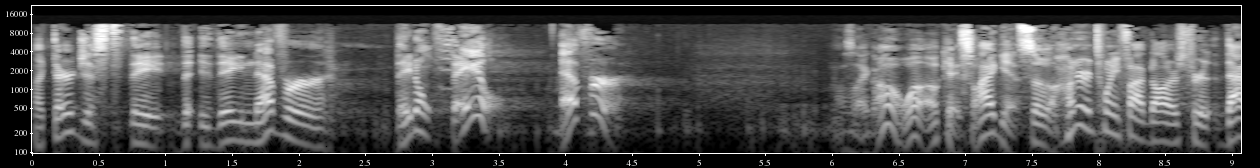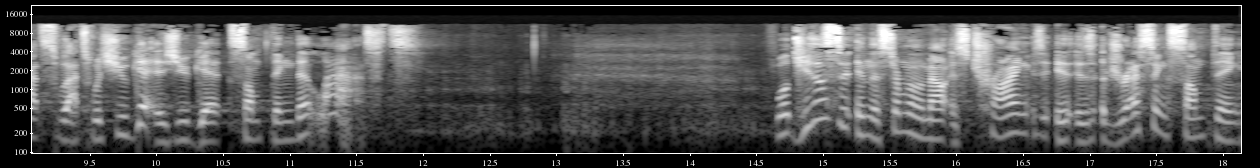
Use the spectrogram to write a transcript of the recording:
Like they're just, they, they never, they don't fail. Ever. I was like, oh, well, okay, so I get, so $125 for, that's, that's what you get, is you get something that lasts. Well, Jesus in the Sermon on the Mount is trying, is addressing something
